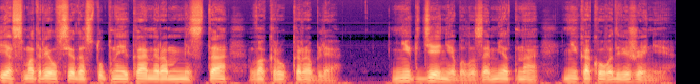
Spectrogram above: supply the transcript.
и осмотрел все доступные камерам места вокруг корабля. Нигде не было заметно никакого движения.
